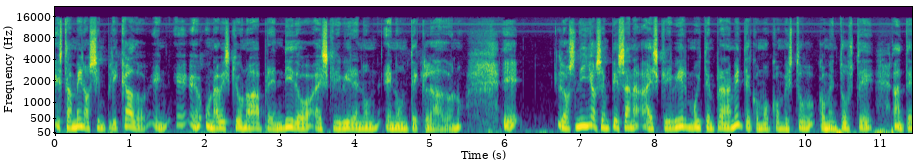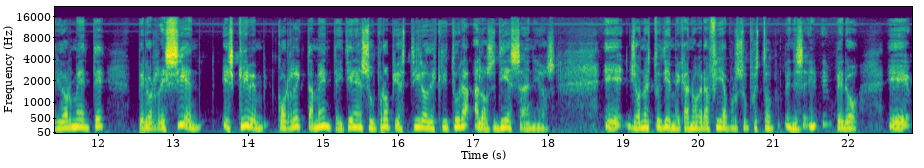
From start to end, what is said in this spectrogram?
está menos implicado en, eh, una vez que uno ha aprendido a escribir en un, en un teclado. ¿no? Eh, los niños empiezan a escribir muy tempranamente, como comentó usted anteriormente, pero recién escriben correctamente y tienen su propio estilo de escritura a los 10 años. Eh, yo no estudié mecanografía, por supuesto, pero, eh,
